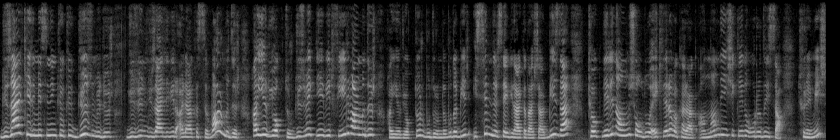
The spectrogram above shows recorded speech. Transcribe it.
Güzel kelimesinin kökü güz müdür? Güzün güzelle bir alakası var mıdır? Hayır yoktur. Güzmek diye bir fiil var mıdır? Hayır yoktur. Bu durumda bu da bir isimdir sevgili arkadaşlar. Bizler köklerin almış olduğu eklere bakarak anlam değişikliğine uğradıysa türemiş,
